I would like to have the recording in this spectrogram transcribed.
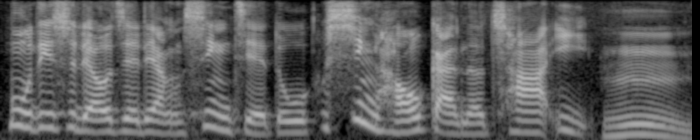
目的是了解两性解读性好感的差异。嗯，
